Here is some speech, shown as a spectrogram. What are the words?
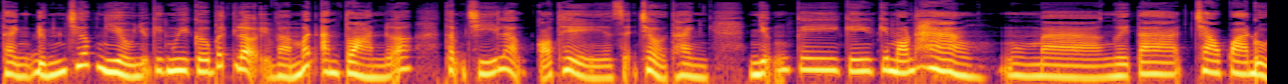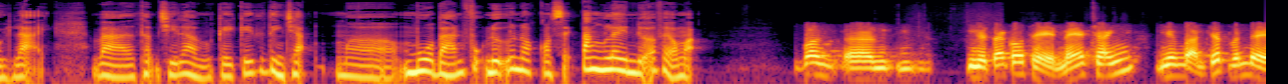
thành đứng trước nhiều những cái nguy cơ bất lợi và mất an toàn nữa. Thậm chí là có thể sẽ trở thành những cái cái cái món hàng mà người ta trao qua đổi lại. Và thậm chí là cái cái, cái tình trạng mà mua bán phụ nữ nó còn sẽ tăng lên nữa phải không ạ? Vâng à, người ta có thể né tránh nhưng bản chất vấn đề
